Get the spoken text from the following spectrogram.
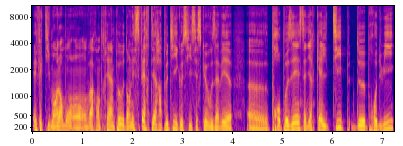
Effectivement. Alors bon, on va rentrer un peu dans les sphères thérapeutiques aussi. C'est ce que vous avez euh, proposé, c'est-à-dire quel type de produit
